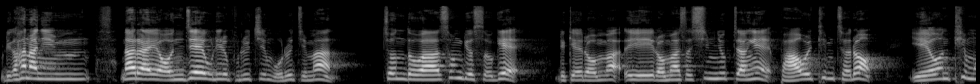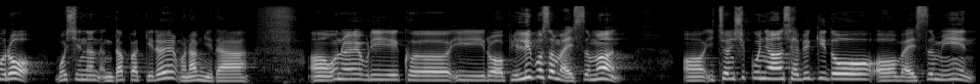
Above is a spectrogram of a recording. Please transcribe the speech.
우리가 하나님 나라에 언제 우리를 부를지 모르지만 전도와 선교 속에 이렇게 로마, 이 로마서 16장의 바울 팀처럼 예언 팀으로 모시는 응답받기를 원합니다. 어, 오늘 우리 그 이로 빌리보서 말씀은 어, 2019년 새벽기도 어, 말씀인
